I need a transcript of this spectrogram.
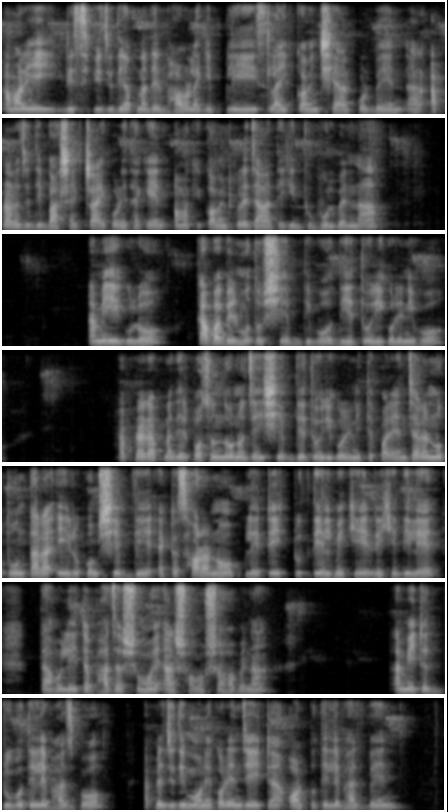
আমার এই রেসিপি যদি আপনাদের ভালো লাগে প্লিজ লাইক কমেন্ট শেয়ার করবেন। আর আপনারা যদি বাসায় ট্রাই করে থাকেন, আমাকে কমেন্ট করে জানাতে কিন্তু ভুলবেন না। আমি এগুলো কাবাবের মতো শেপ দিব, দিয়ে তৈরি করে নিব। আপনারা আপনাদের পছন্দ অনুযায়ী শেপ দিয়ে তৈরি করে নিতে পারেন। যারা নতুন, তারা এইরকম শেপ দিয়ে একটা ছড়ানো প্লেটে একটু তেল মেখে রেখে দিলে, তাহলে এটা ভাজার সময় আর সমস্যা হবে না। আমি এটা ডুবো তেলে ভাজবো। আপনি যদি মনে করেন যে এটা অল্প তেলে ভাজবেন,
